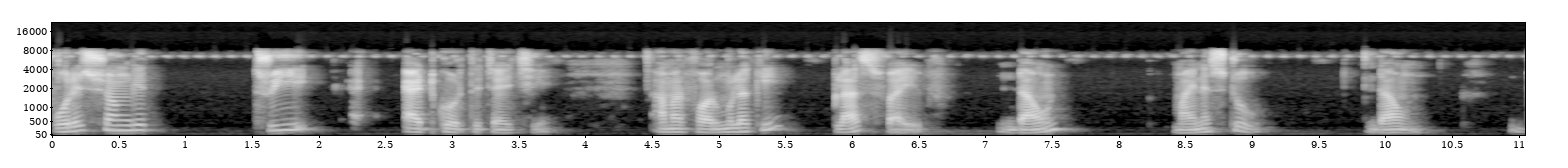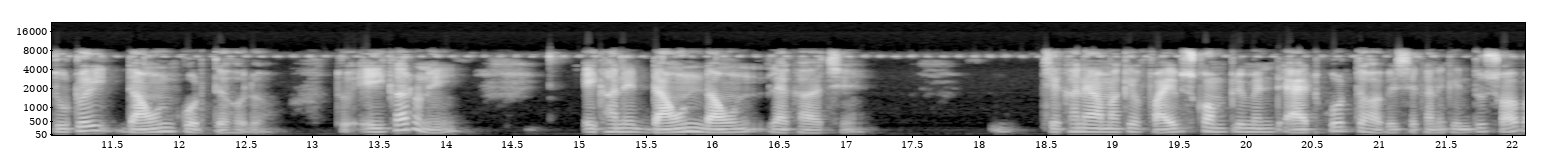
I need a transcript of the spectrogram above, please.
ফোরের সঙ্গে থ্রি অ্যাড করতে চাইছি। আমার ফর্মুলা কি? Plus five down minus two down দুটোই ডাউন করতে হলো। তো এই কারণেই এখানে ডাউন ডাউন লেখা আছে। যেখানে আমাকে ফাইভস কমপ্লিমেন্ট অ্যাড করতে হবে, সেখানে কিন্তু সব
